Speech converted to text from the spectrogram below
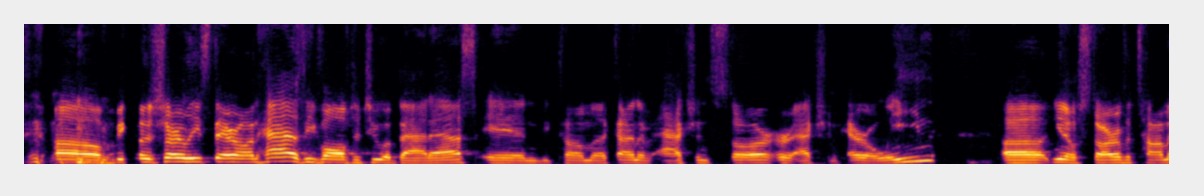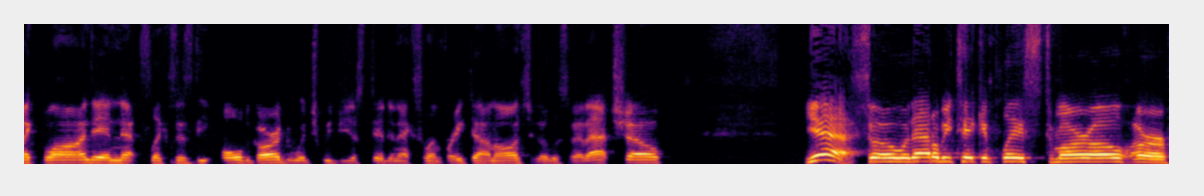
um, because Charlize Theron has evolved into a badass and become a kind of action star or action heroine. Uh, you know, star of Atomic Blonde and Netflix's The Old Guard, which we just did an excellent breakdown on. So go listen to that show. Yeah, so that'll be taking place tomorrow, or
